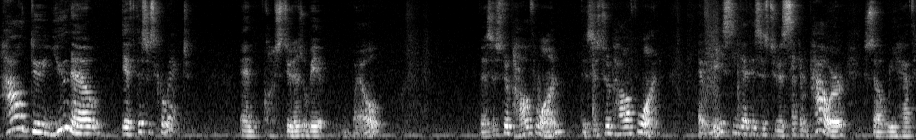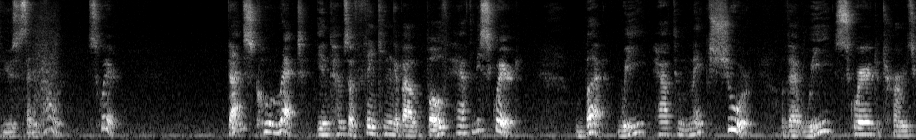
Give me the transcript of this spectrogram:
how do you know if this is correct? And students will be, well, this is to the power of 1, this is to the power of 1. And we see that this is to the second power, so we have to use the second power, squared. That's correct in terms of thinking about both have to be squared. But we have to make sure that we square the terms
